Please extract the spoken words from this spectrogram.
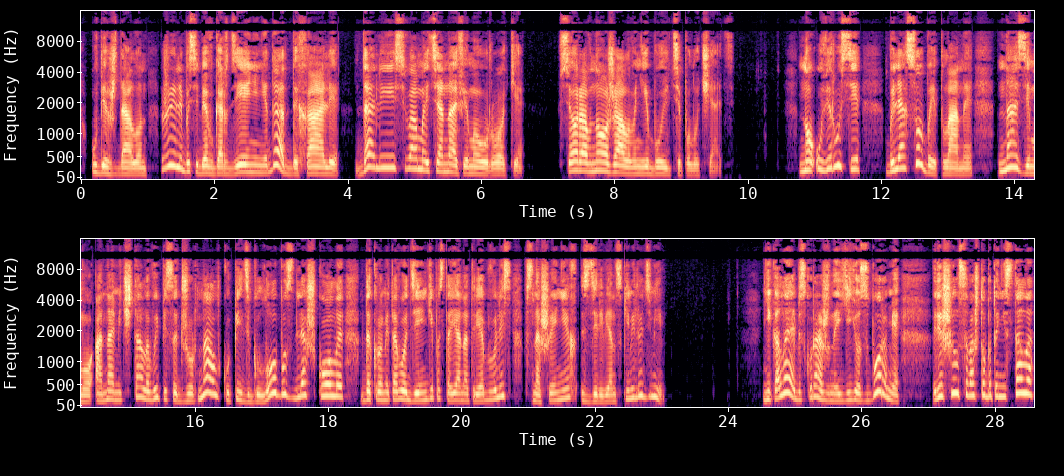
— убеждал он, — «жили бы себе в Горденине, да отдыхали. Дались вам эти анафемы уроки. Все равно жалование будете получать». Но у Веруси были особые планы. На зиму она мечтала выписать журнал, купить глобус для школы, да кроме того деньги постоянно требовались в сношениях с деревенскими людьми. Николай, обескураженный ее сборами, решился во что бы то ни стало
